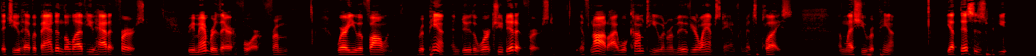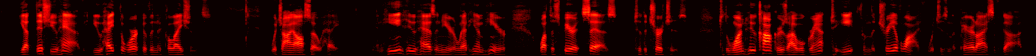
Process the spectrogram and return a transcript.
that you have abandoned the love you had at first. Remember, therefore, from where you have fallen. Repent and do the works you did at first. If not, I will come to you and remove your lampstand from its place, unless you repent. Yet this is you, yet this you have. You hate the work of the Nicolaitans, which I also hate. And he who has an ear, let him hear what the Spirit says to the churches. To the one who conquers, I will grant to eat from the tree of life, which is in the paradise of God.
